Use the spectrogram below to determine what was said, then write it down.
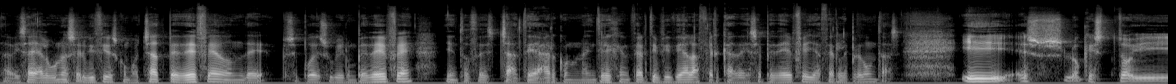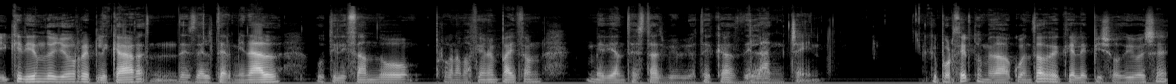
¿Sabéis? Hay algunos servicios como Chat PDF donde se puede subir un PDF y entonces chatear con una inteligencia artificial acerca de ese PDF y hacerle preguntas. Y es lo que estoy queriendo yo replicar desde el terminal utilizando programación en Python mediante estas bibliotecas de LangChain. Que por cierto me he dado cuenta de que el episodio ese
